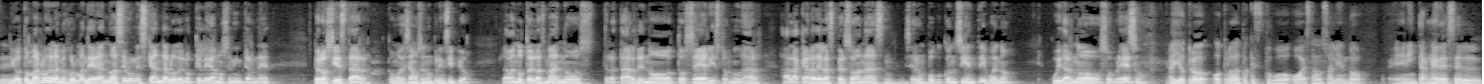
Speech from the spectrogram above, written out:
digo, tomarlo de la mejor manera, no hacer un escándalo de lo que leamos en internet, pero sí estar, como decíamos en un principio, lavando todas las manos, tratar de no toser y estornudar a la cara de las personas, ser un poco consciente y bueno, cuidarnos sobre eso. Hay otro, otro dato que estuvo o ha estado saliendo en internet es el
